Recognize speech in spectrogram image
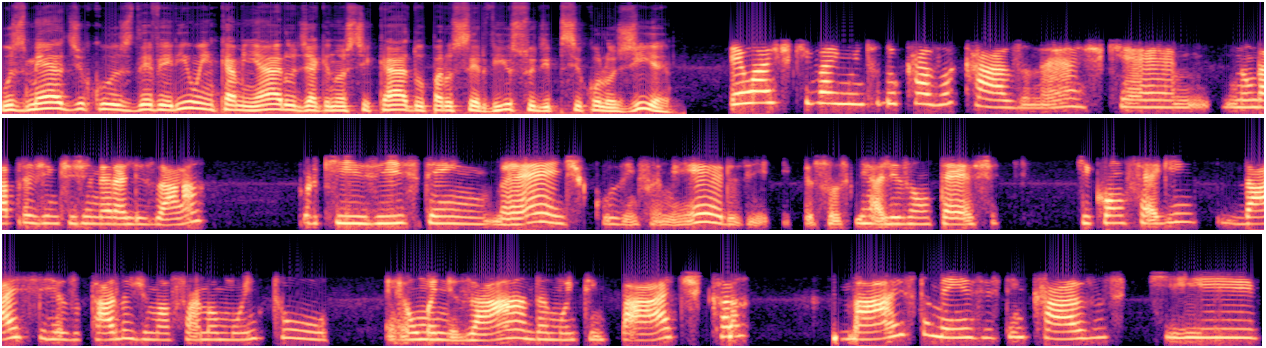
Os médicos deveriam encaminhar o diagnosticado para o serviço de psicologia? Eu acho que vai muito do caso a caso, né? Acho que é, não dá para a gente generalizar, porque existem médicos, enfermeiros e, e pessoas que realizam o teste que conseguem dar esse resultado de uma forma muito é, humanizada, muito empática, mas também existem casos que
